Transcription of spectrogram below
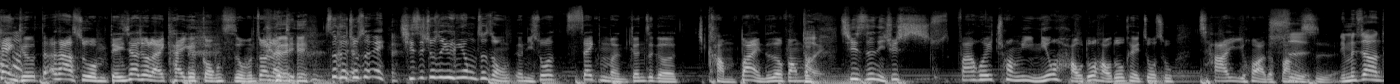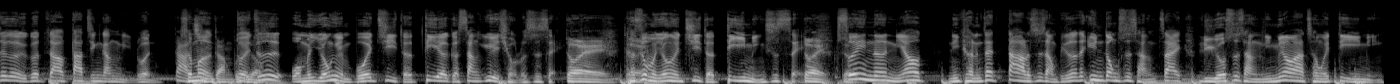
Hank 大大叔，我们等一下就来开一个公司，我们专来接这个，就是哎，其实就是运用这种你说 segment 跟这个 combine 的这种方法，其实你去。发挥创意，你有好多好多可以做出差异化的方式。是，你们知道这个有个叫大金刚理论？大金刚对，就是我们永远不会记得第二个上月球的是谁。对，可是我们永远记得第一名是谁。对，所以呢，你要你可能在大的市场，比如说在运动市场，在旅游市场，你没有办法成为第一名，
